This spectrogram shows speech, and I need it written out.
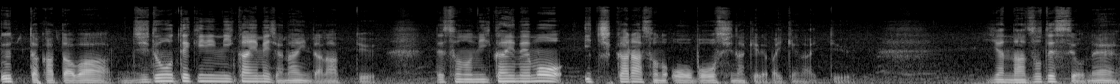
打った方は自動的に2回目じゃないんだなっていう。でその2回目も1からその応募をしなければいけないっていう。いや謎ですよね、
